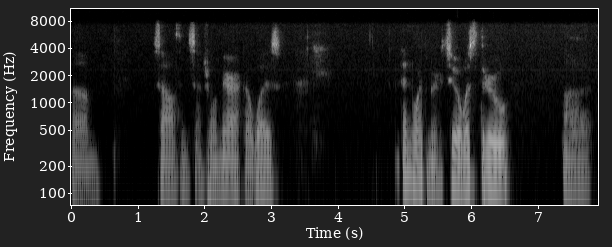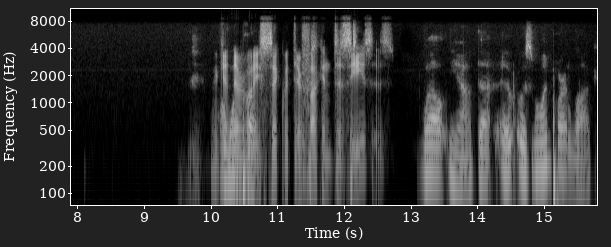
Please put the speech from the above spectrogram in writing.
um, South and Central America was, and North America too, was through. Uh, Getting everybody part- sick with their fucking diseases. Well, yeah, that it was one part luck,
